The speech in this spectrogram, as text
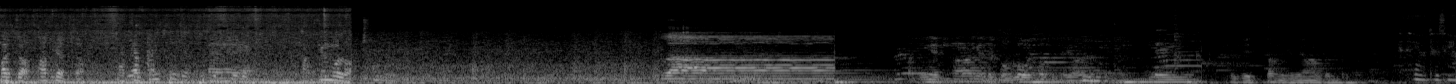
맞죠? 앞이었죠. 네. 바뀐 걸로. 와. 나중에 편하게들 놀러 오셔도 돼요. 네. 여기 딱 유명한 건데. 드세요 드세요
